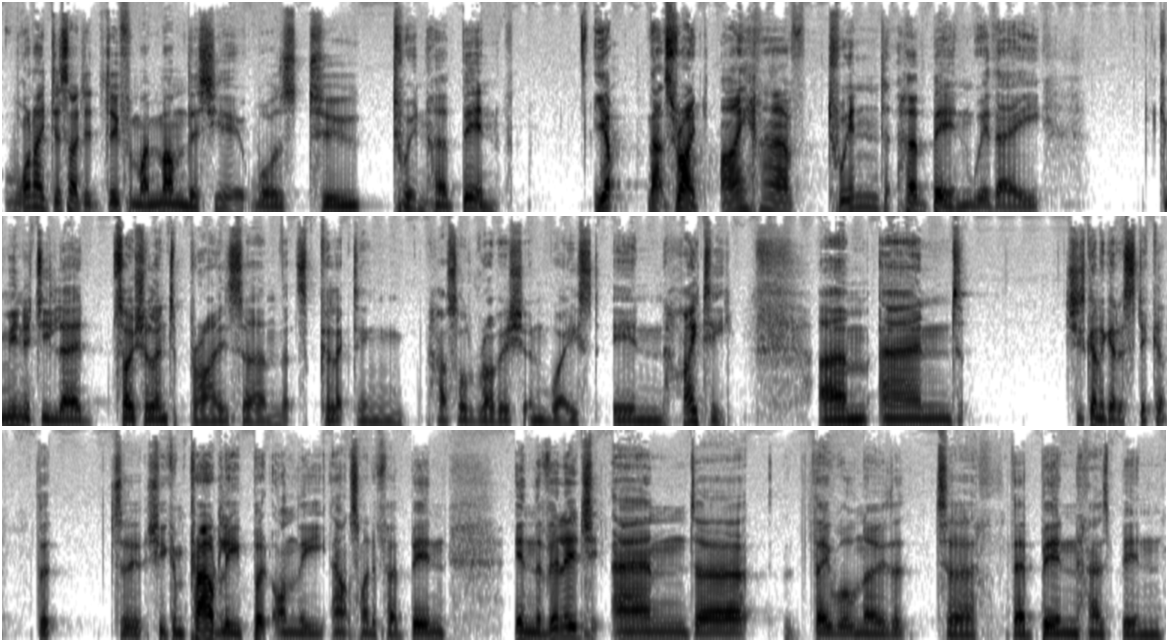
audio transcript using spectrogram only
what I decided to do for my mum this year was to twin her bin. Yep, that's right. I have twinned her bin with a community led social enterprise um, that's collecting household rubbish and waste in Haiti. Um, and she's going to get a sticker that uh, she can proudly put on the outside of her bin in the village, and uh, they will know that uh, their bin has been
